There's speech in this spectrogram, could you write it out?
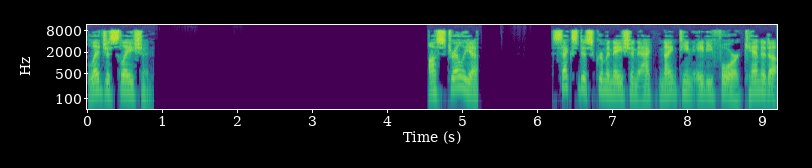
Legislation Australia Sex Discrimination Act 1984 Canada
